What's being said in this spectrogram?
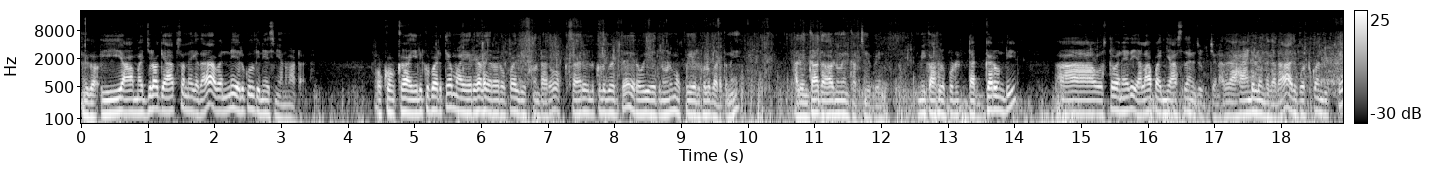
ఇదిగో ఈ ఆ మధ్యలో గ్యాప్స్ ఉన్నాయి కదా అవన్నీ ఎలుకలు తినేసినాయి అనమాట ఒక్కొక్క ఎలుక పెడితే మా ఏరియాలో ఇరవై రూపాయలు తీసుకుంటారు. ఒక్కసారి ఎలుకలు పెడితే ఇరవై ఐదు నుండి ముప్పై ఎలుకలు పడుతున్నాయి. అది ఇంకా దారుణమైన ఖర్చు అయిపోయింది. మీకు అసలు ఇప్పుడు దగ్గరుండి ఆ వస్తువు అనేది ఎలా పనిచేస్తుంది అని చూపించాను. అది ఆ హ్యాండిల్ ఉంది కదా అది పట్టుకొని తిప్పితే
